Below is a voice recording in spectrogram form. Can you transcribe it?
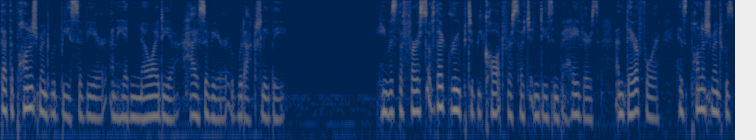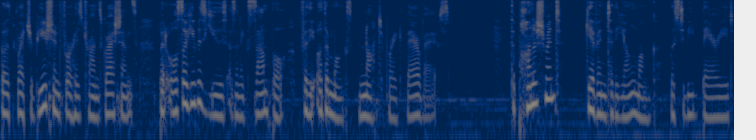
that the punishment would be severe, and he had no idea how severe it would actually be. He was the first of their group to be caught for such indecent behaviours, and therefore his punishment was both retribution for his transgressions, but also he was used as an example for the other monks not to break their vows. The punishment given to the young monk was to be buried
